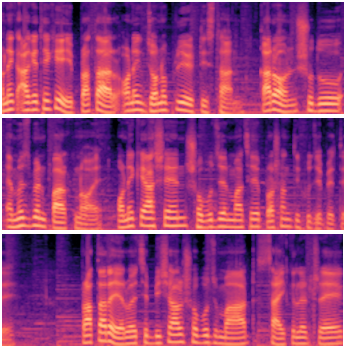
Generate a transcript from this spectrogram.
অনেক আগে থেকেই প্রাতার অনেক জনপ্রিয় একটি স্থান। কারণ শুধু অ্যামিউজমেন্ট পার্ক নয়, অনেকে আসেন সবুজের মাঝে প্রশান্তি খুঁজে পেতে। প্রাতারে রয়েছে বিশাল সবুজ মাঠ, সাইকেলের ট্র্যাক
